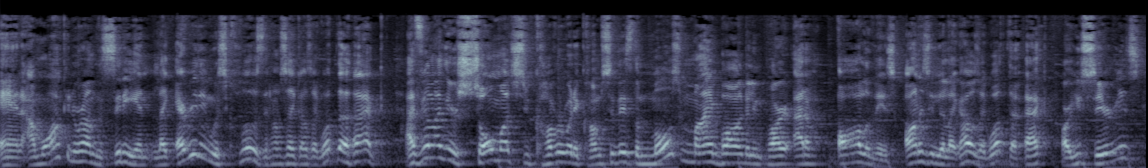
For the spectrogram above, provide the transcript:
and I'm walking around the city, and like everything was closed, and I was like, I was like, what the heck? I feel like there's so much to cover when it comes to this. The most mind-boggling part out of all of this, honestly, like I was like, what the heck? Are you serious?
